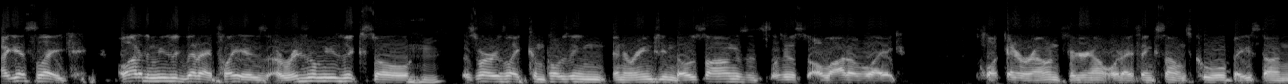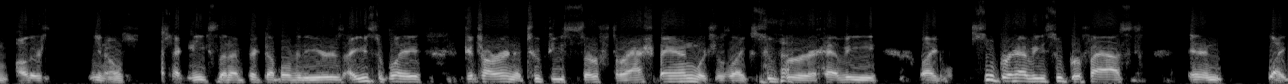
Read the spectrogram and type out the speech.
I guess like a lot of the music that I play is original music, so Mm-hmm. as far as like composing and arranging those songs, it's just a lot of like plucking around, figuring out what I think sounds cool based on other, you know, techniques that I've picked up over the years. I used to play guitar in a two-piece surf thrash band, which was like super heavy, like super heavy, super fast, and like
